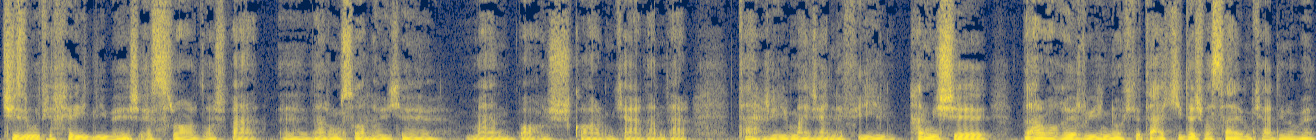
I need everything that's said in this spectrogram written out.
چیزی بود که خیلی بهش اصرار داشت و در اون سالهایی که من باهاش کار می‌کردم در تحریر مجله فیلم همیشه در واقع روی این نکته تاکیدش و سعی می‌کرد اینو به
